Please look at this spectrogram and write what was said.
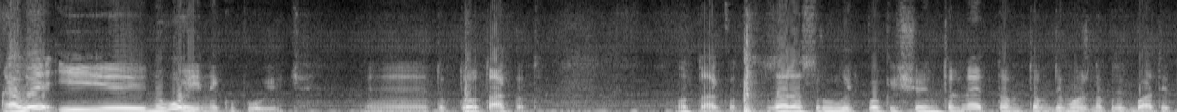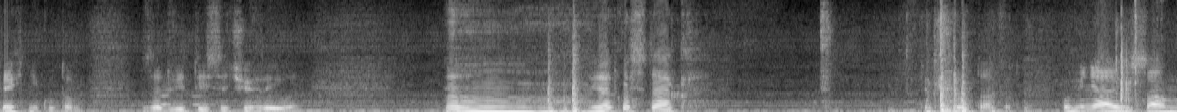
Але і нової не купують. Е, тобто отак от. Отак от. Зараз рулить поки що інтернет, там, там де можна придбати техніку там, за 2000 гривень. Якось так. Так що отак от. Поміняю сам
